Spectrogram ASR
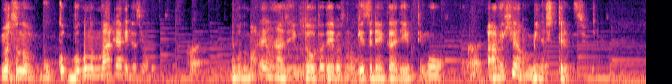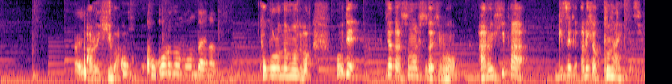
まあその僕の周りだけですよ。はい僕の周りの話で言うと、例えばその月例会で言っても、はいある日はもうみんな知ってるんですよ。はいある日は。こ心の問題なんですよ心の問題は。ほいで、だからその人たちも、ある日は、ある日は来ないんですよ。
